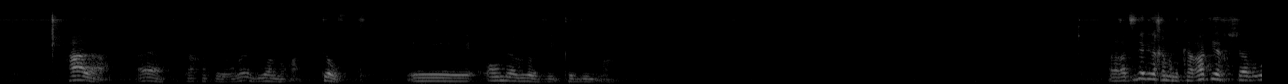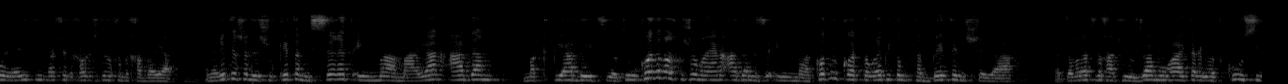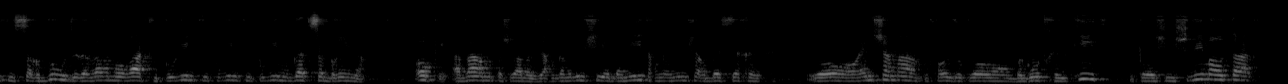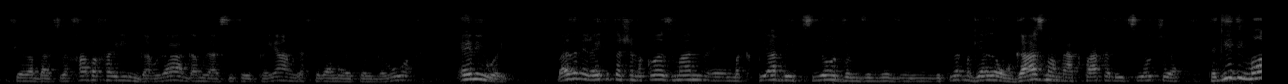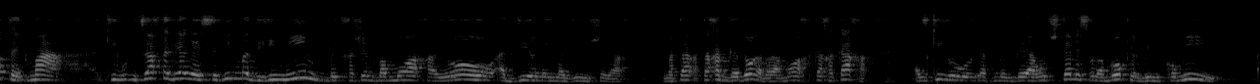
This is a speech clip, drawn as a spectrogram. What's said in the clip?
הלאה, אה, ככה זה יורד, לא נורא. טוב, אה, עומר רבי, קדימה. רציתי להגיד לכם, אני קראתי עכשיו, אוי, ראיתי משהו, אני חייב לשתף לכם בחוויה. אני ראיתי עכשיו איזשהו קטע מסרט אימה, מעיין אדם מקפיאה ביציות. תראו, כל דבר שקשור למעיין אדם זה אימה. קודם כל אתה רואה פתאום את הבטן שלה, ואתה אומר לעצמך, כאילו, זו אמורה הייתה להיות כוסית, הישרדות, זה דבר נורא, כיפורים, כיפורים, כיפורים, עוגת סברינה. אוקיי, עברנו את השלב הזה. אנחנו גם יודעים שהיא יוונית, אנחנו גם יודעים שהרבה שכל לא, אין שם, בכל זאת לא בגרות חלקית, מקווה שהיא השלימה אותה, שיהיה לה בהצלחה בחיים, גם לה, גם לאסיף אלקיים, לך תדע מה יותר גרוע. anyway, ואז אני ראיתי אותה שם כל הזמן אה, מקפיאה ביציות וכמעט מגיעה לאורגזמה מהקפאת הביציות שלה. תגידי מותק, מה, כאילו הצלחת להגיע להישגים מדהימים בהתחשב במוח הלא אדיר מימדים שלך. התחת גדול, אבל המוח ככה ככה. אז כאילו, את בערוץ 12 בבוקר במקומי,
